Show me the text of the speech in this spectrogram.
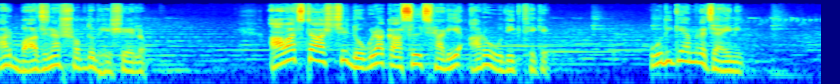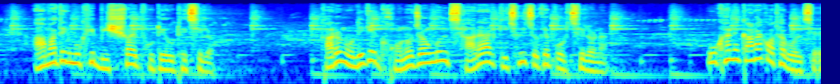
আর বাজনার শব্দ ভেসে এলো। আওয়াজটা আসছে ডোগরা কাসেল ছাড়িয়ে আরও ওদিক থেকে। ওদিকে আমরা যাইনি। আমাদের মুখে বিস্ময় ফুটে উঠেছিল। কারণ ওদিকে ঘন জঙ্গল ছাড়া আর কিছুই চোখে পড়ছিল না। ওখানে কারা কথা বলছে?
